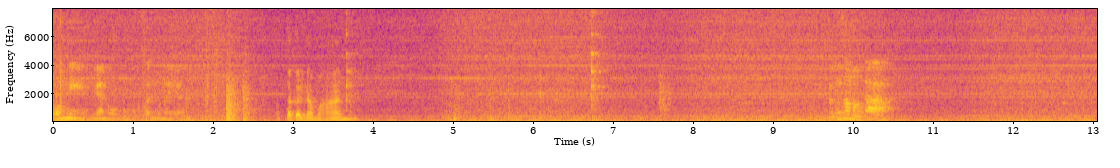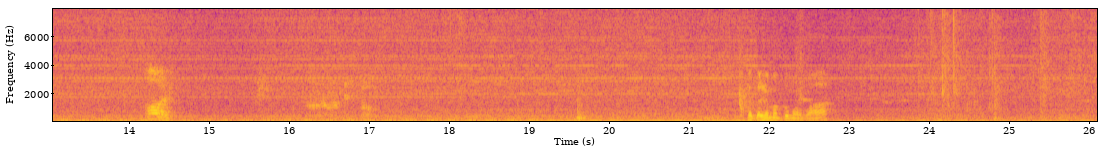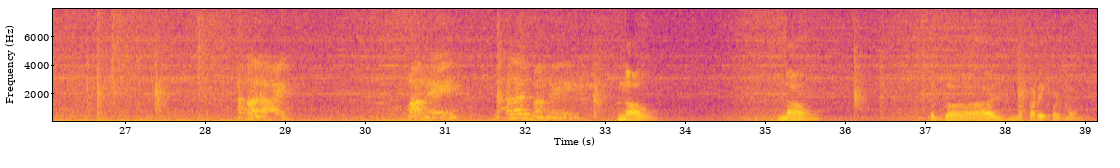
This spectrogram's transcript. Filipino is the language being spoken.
Omi, yan o, bubuksan mo na yan. Tagal naman. Saan mo samang ka? Oy! Tagal naman gumawa. Naka-live? Mame? Naka-live, mame? No. No. Tagal. Naka-record lang.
